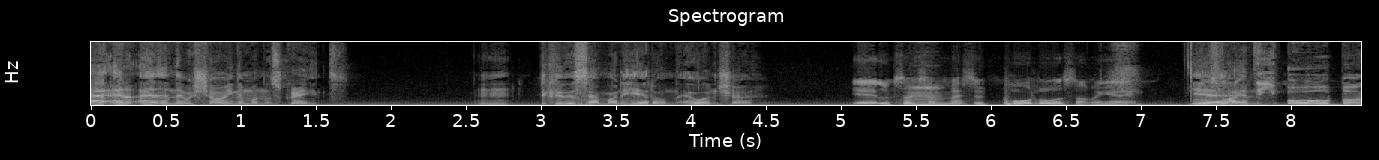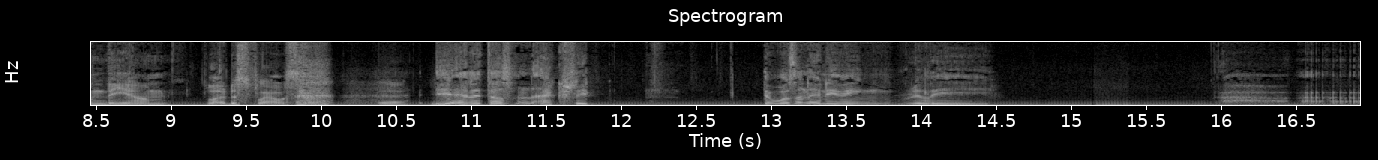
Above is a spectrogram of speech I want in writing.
and, and, and they were showing them on the screens. Mhm. Particularly the same one he had on Ellen show. Yeah, it looks like some Mm. massive portal or something, eh? Yeah, it's like and, the orb on the um, lotus flower side. Yeah. yeah, and it doesn't actually. There wasn't anything really. Uh,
